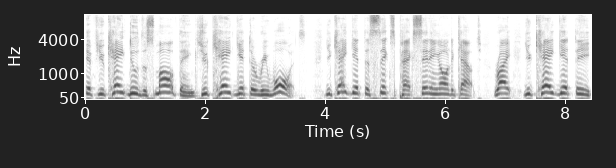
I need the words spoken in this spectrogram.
if you can't do the small things, you can't get the rewards. You can't get the six pack sitting on the couch, right? You can't get the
